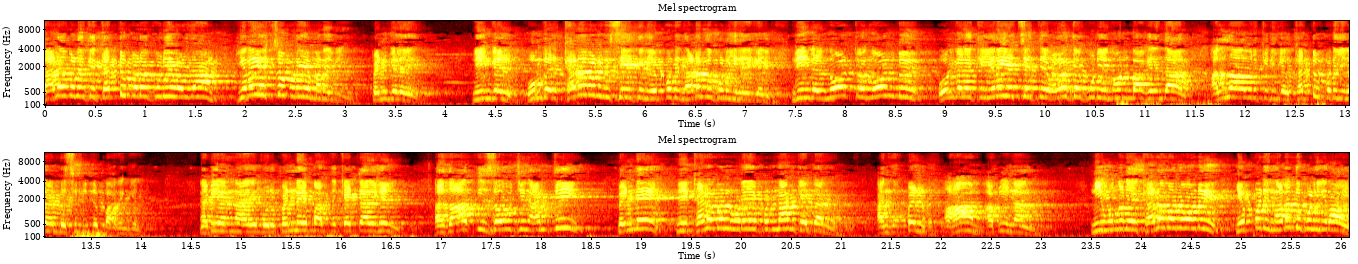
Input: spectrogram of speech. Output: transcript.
கணவனுக்கு கட்டுப்படக்கூடியவள் தான் இரையச்சமுடைய மனைவி. பெண்களே நீங்கள் உங்கள் கணவன் விஷயத்தில் எப்படி நடந்து கொள்கிறீர்கள்? நீங்கள் நோற்ற நோன்பு உங்களுக்கு இரையச்சத்தை வளர்க்கக்கூடிய நோன்பாக இருந்தால் அல்லாவிற்கு நீங்கள் கட்டுப்படுகிறார் என்று சிந்தித்து பாருங்கள். நபிகள் நாயகம் ஒரு பெண்ணை பார்த்து கேட்டார்கள் அதாத்தி சௌஜின் அன்டி பெண்ணே நீ கணவன் உடைய பெண்ணான்னு கேட்டாங்க அந்த பெண் ஆம் அப்படின்னாங்க. நீ உன்னுடைய கணவனோடு எப்படி நடந்து கொள்கிறாய்?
